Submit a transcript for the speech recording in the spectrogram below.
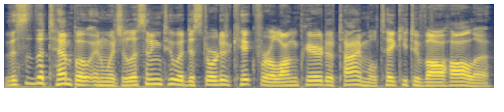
This is the tempo in which listening to a distorted kick for a long period of time will take you to Valhalla.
